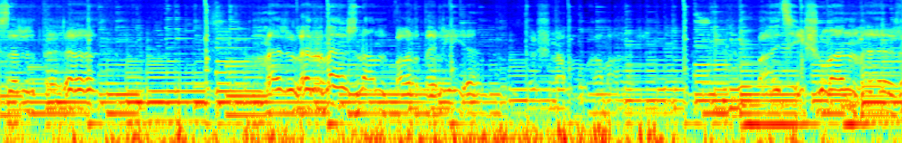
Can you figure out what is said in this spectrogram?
սրտերը Մեր լեռներն անպարտելի են թշնամու համար Բայց հիշում են մեր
